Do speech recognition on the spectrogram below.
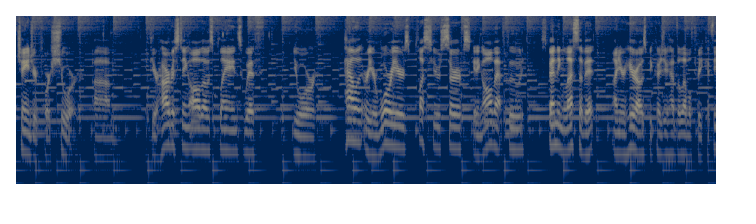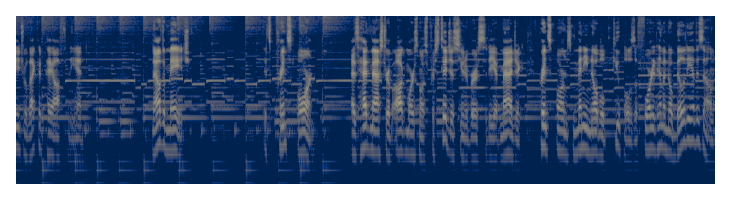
changer for sure. Um, if you're harvesting all those plains with your palette or your warriors plus your serfs, getting all that food, spending less of it on your heroes because you have the level three cathedral, that could pay off in the end. Now the mage. It's Prince Orn. As headmaster of Aughmoore's most prestigious university of magic, Prince Orm's many noble pupils afforded him a nobility of his own.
